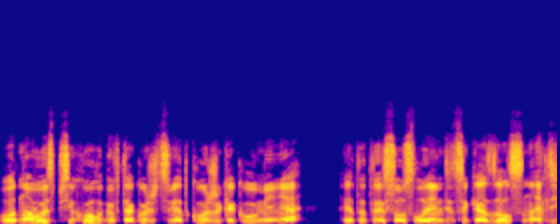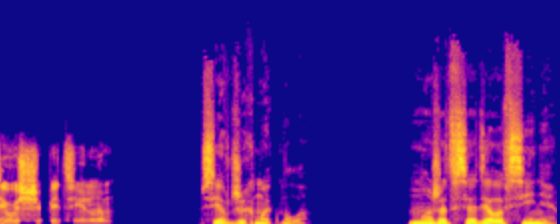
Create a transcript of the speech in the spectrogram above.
«У одного из психологов такой же цвет кожи, как и у меня. Этот Иисус Лэндис оказался на диво щепетильным». Севджи хмыкнула. «Может, все дело в Сине?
